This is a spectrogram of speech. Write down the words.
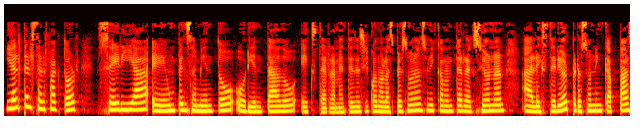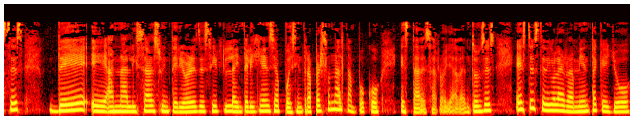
Y el tercer factor sería eh, un pensamiento orientado externamente, es decir, cuando las personas únicamente reaccionan al exterior, pero son incapaces de eh, analizar su interior, es decir, la inteligencia pues intrapersonal tampoco está desarrollada. Entonces, esta es, te digo, la herramienta que yo,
